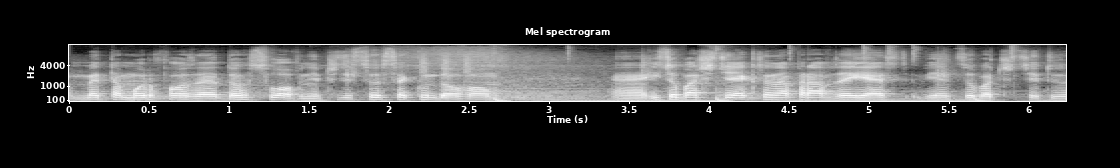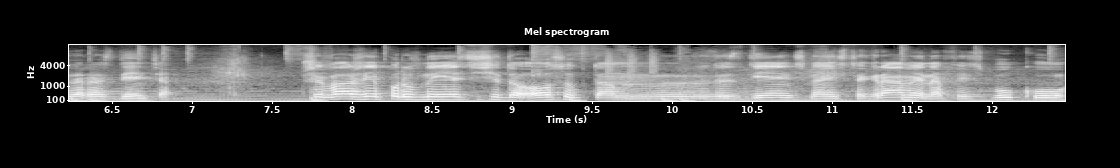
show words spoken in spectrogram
metamorfozę, dosłownie 30-sekundową e, i zobaczcie jak to naprawdę jest, więc zobaczycie tu zaraz zdjęcia. Przeważnie porównujecie się do osób tam ze zdjęć na Instagramie, na Facebooku,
